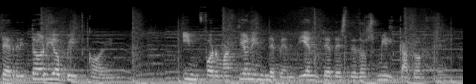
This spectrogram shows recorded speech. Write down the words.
Territorio Bitcoin. Información independiente desde 2014.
